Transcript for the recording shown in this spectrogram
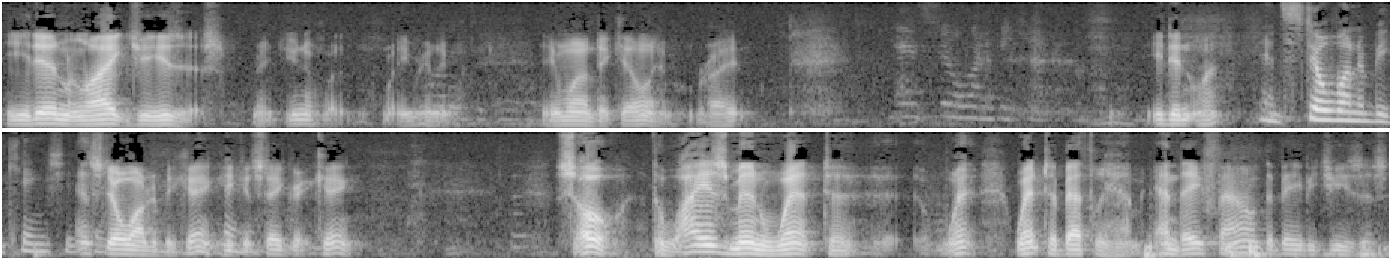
He didn't like Jesus. Right? You know what, what he really wanted. He wanted to kill him, right? And still want to be king. He didn't want, And still want to be king, she and said. still wanted to be king. He could stay great king. So the wise men went to went went to Bethlehem, and they found the baby Jesus,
